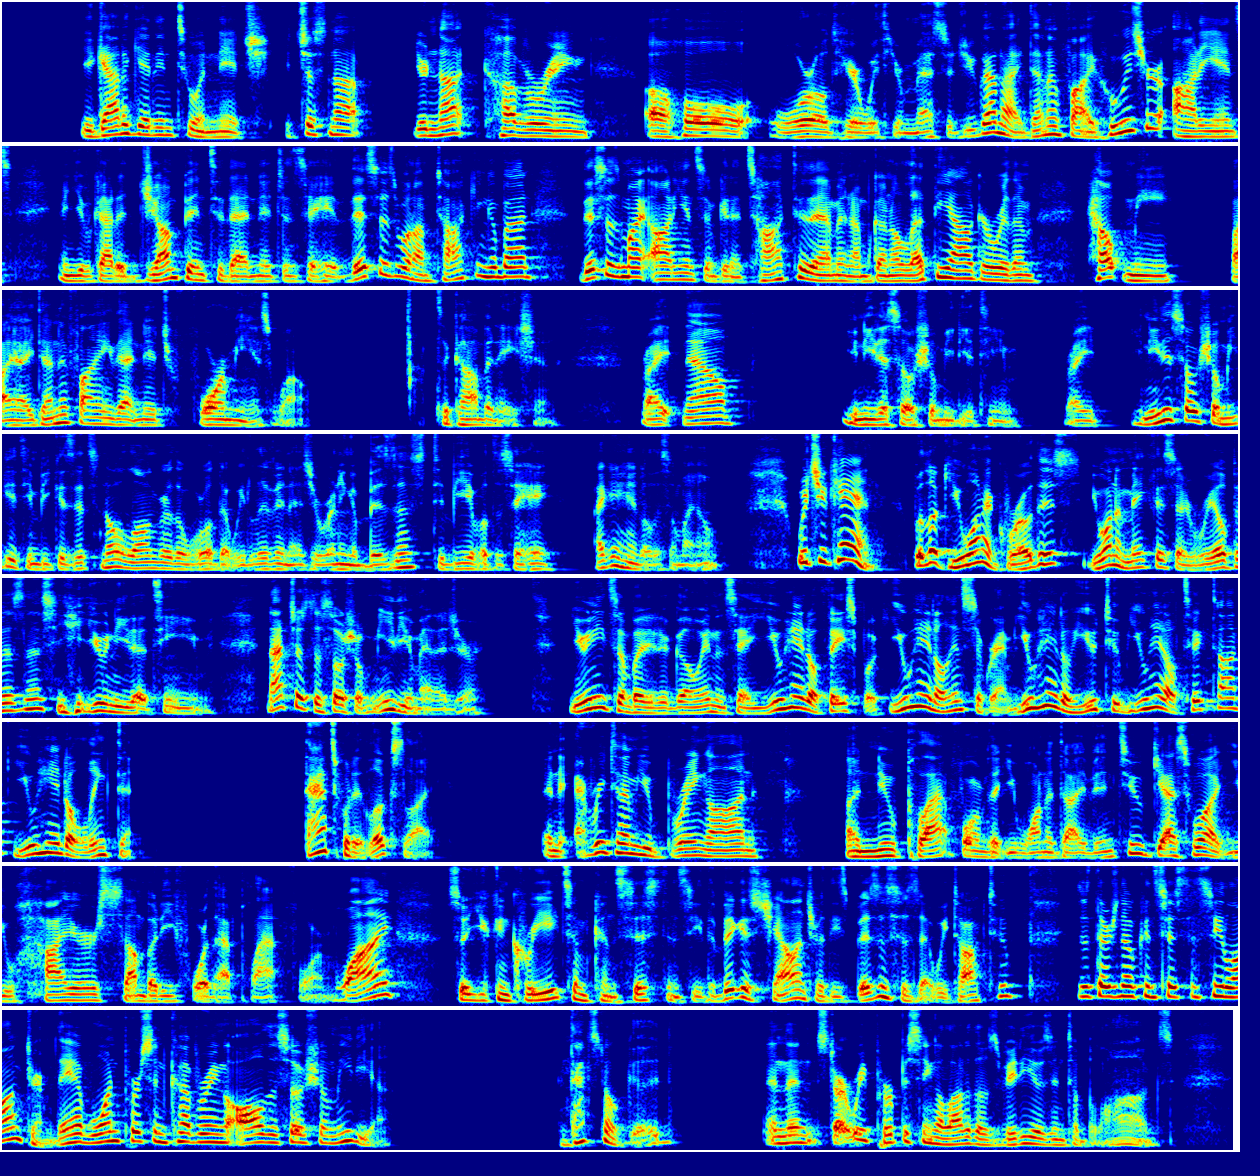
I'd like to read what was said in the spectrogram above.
You got to get into a niche. It's just not, you're not covering a whole world here with your message. You've got to identify who is your audience and you've got to jump into that niche and say, hey, this is what I'm talking about. This is my audience. I'm going to talk to them and I'm going to let the algorithm help me by identifying that niche for me as well. It's a combination, right? Now, you need a social media team, right? You need a social media team because it's no longer the world that we live in as you're running a business to be able to say, hey, I can handle this on my own, which you can. But look, you want to grow this, you want to make this a real business, you need a team, not just a social media manager. You need somebody to go in and say, you handle Facebook, you handle Instagram, you handle YouTube, you handle TikTok, you handle LinkedIn. That's what it looks like. And every time you bring on a new platform that you want to dive into, guess what? You hire somebody for that platform. Why? So you can create some consistency. The biggest challenge for these businesses that we talk to is that there's no consistency long term. They have one person covering all the social media. And that's no good. And then start repurposing a lot of those videos into blogs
